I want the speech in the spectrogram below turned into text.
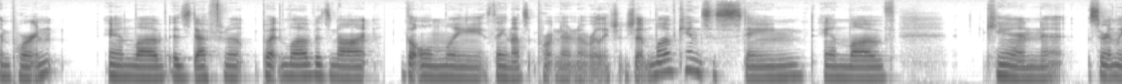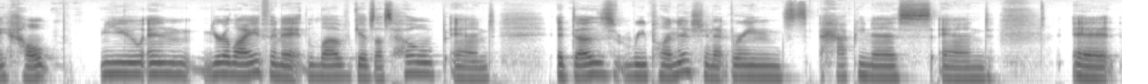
important and love is definite but love is not the only thing that's important in a relationship. Love can sustain and love can certainly help you in your life and it love gives us hope and it does replenish and it brings happiness and it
